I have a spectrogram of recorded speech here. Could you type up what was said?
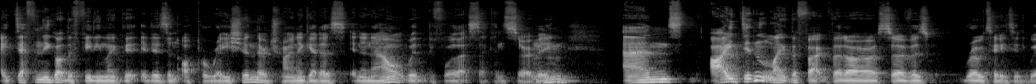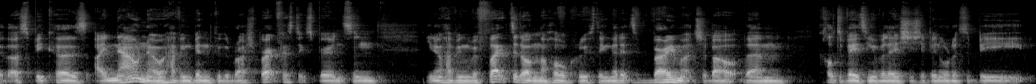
I definitely got the feeling like that it is an operation. They're trying to get us in and out with before that second serving. Mm-hmm. And I didn't like the fact that our servers rotated with us because I now know, having been through the rush breakfast experience and you know having reflected on the whole cruise thing, that it's very much about them cultivating a relationship in order to be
